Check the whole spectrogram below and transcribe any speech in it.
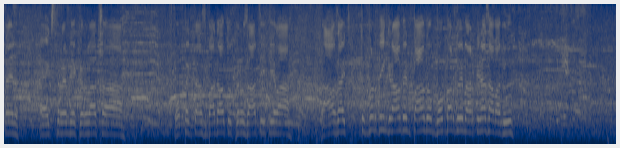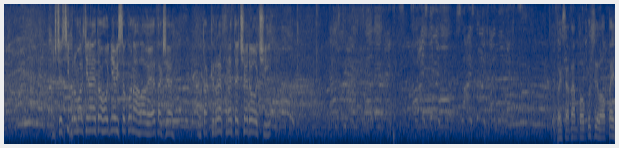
Ten extrémne krváca. Popek tam zbadal tú krv, zacítil a naozaj tvrdým ground and poundom bombarduje Martina Zavadu. Naštěstí pro Martina je to hodně vysoko na hlavě, takže mu ta krev neteče do očí. Popek sa tam pokusil opäť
